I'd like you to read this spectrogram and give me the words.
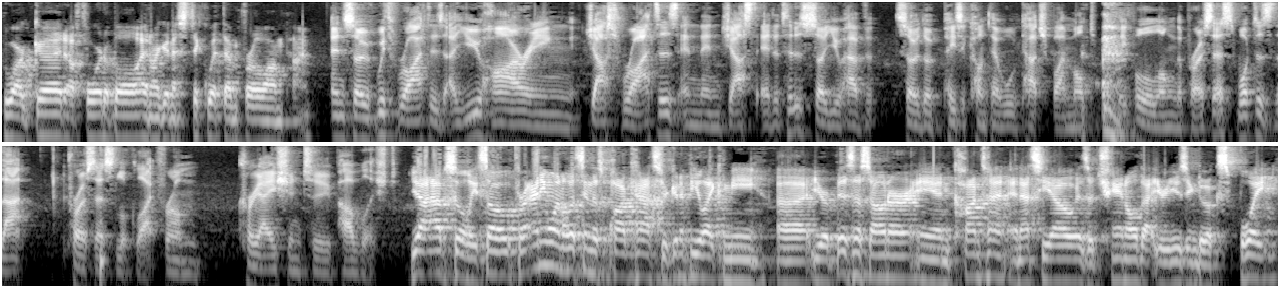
who are good, affordable, and are going to stick with them for a long time. And so, with writers, are you hiring just writers and then just editors? So you have so the piece of content will touch by multiple people along the process. What does that process look like from creation to published? Yeah, absolutely. So, for anyone listening to this podcast, you're going to be like me. Uh, you're a business owner, and content and SEO is a channel that you're using to exploit.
